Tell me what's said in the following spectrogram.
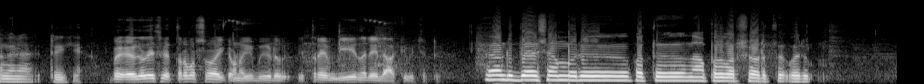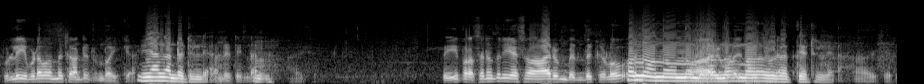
അങ്ങനെ ഇപ്പോൾ ഏകദേശം എത്ര വർഷമായി കാണും ഈ വീട് ഇത്രയും ഈ നിലയിലാക്കി വെച്ചിട്ട്? ഏതാണ്ട് ഉദ്ദേശം ഒരു പത്ത് നാൽപ്പത് വർഷം അടുത്ത് വരും. പുള്ളി ഇവിടെ വന്ന് കണ്ടിട്ടുണ്ടോ ഇക്ക? ഞാൻ കണ്ടിട്ടില്ല. കണ്ടിട്ടില്ല. ഈ പ്രശ്നത്തിന് ശേഷം ആരും ബന്ധുക്കളോ ഒന്നും ഒന്നും ഒന്നും ഇവിടെ എത്തിയിട്ടില്ല. അത് ശരി.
